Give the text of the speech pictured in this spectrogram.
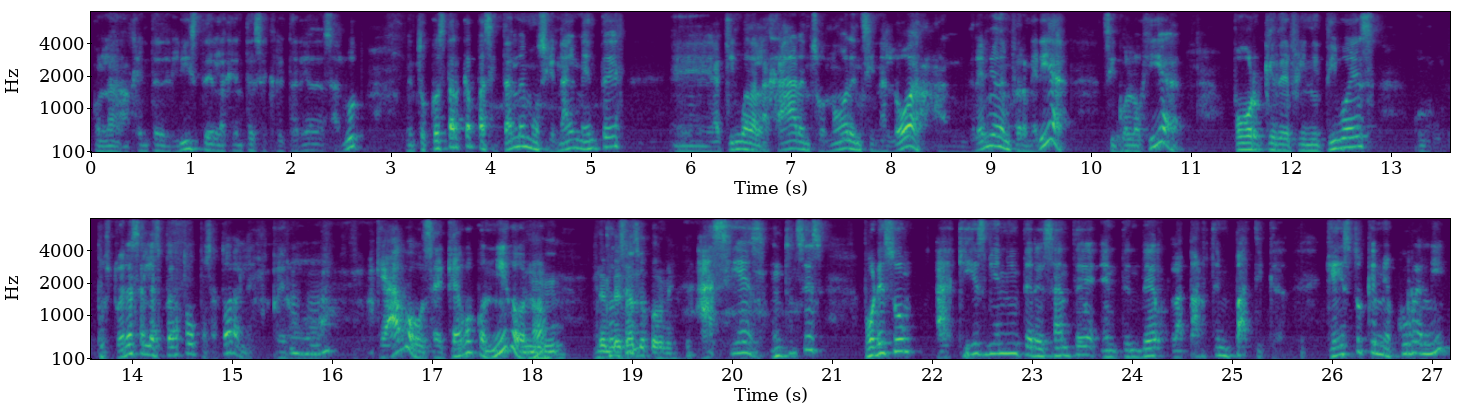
con la gente del ISTE, la gente de Secretaría de Salud. Me tocó estar capacitando emocionalmente eh, aquí en Guadalajara, en Sonora, en Sinaloa, al gremio de enfermería, psicología, porque definitivo es, pues tú eres el experto, pues atórale, pero ¿qué hago? O sea, ¿qué hago conmigo, no? Empezando por mí. Así es. Entonces, Por eso aquí es bien interesante entender la parte empática, que esto que me ocurre a mí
